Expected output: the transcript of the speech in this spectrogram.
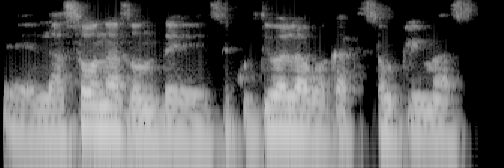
eh, las zonas donde se cultiva el aguacate, son climas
